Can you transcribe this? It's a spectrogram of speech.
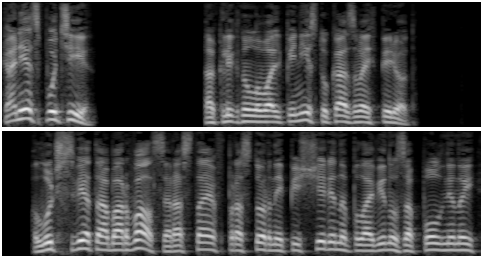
«Конец пути!» — окликнул его альпинист, указывая вперед. Луч света оборвался, растаяв в просторной пещере, наполовину заполненной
